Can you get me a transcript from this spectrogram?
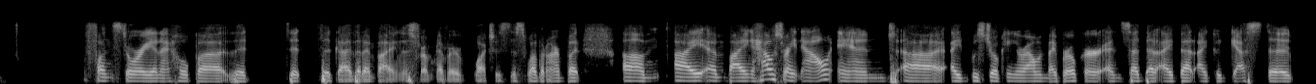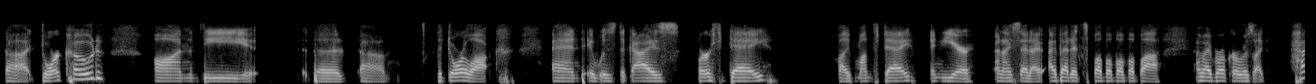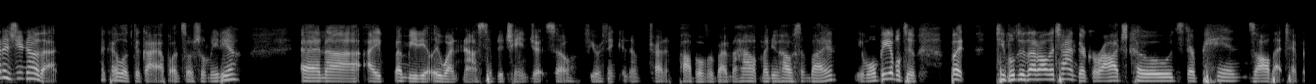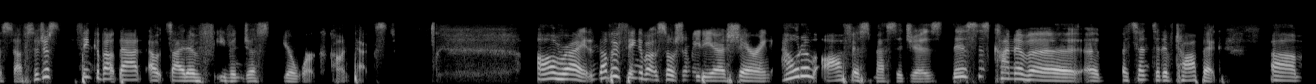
fun story and i hope uh, that that the guy that I'm buying this from never watches this webinar, but um, I am buying a house right now. And uh, I was joking around with my broker and said that I bet I could guess the uh, door code on the, the, um, the door lock. And it was the guy's birthday, like month, day, and year. And I said, I, I bet it's blah, blah, blah, blah, blah. And my broker was like, How did you know that? Like, I looked the guy up on social media. And uh, I immediately went and asked him to change it. So if you're thinking of trying to pop over by my house, my new house I'm buying, you won't be able to. But people do that all the time. Their garage codes, their pins, all that type of stuff. So just think about that outside of even just your work context. All right. Another thing about social media sharing out of office messages. This is kind of a, a, a sensitive topic. Um,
